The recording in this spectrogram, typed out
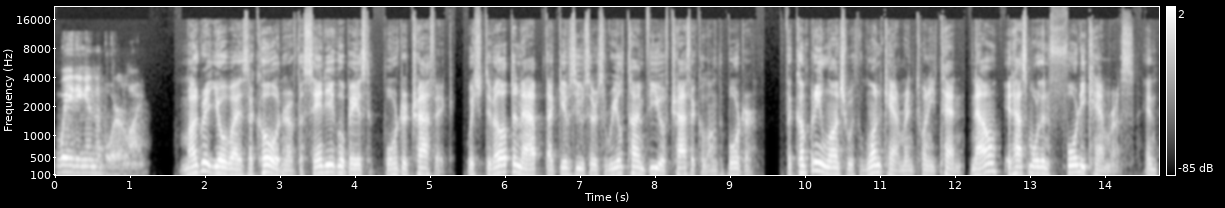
waiting in the borderline. Margaret Yoba is the co owner of the San Diego based Border Traffic, which developed an app that gives users real time view of traffic along the border. The company launched with one camera in 2010. Now it has more than 40 cameras and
